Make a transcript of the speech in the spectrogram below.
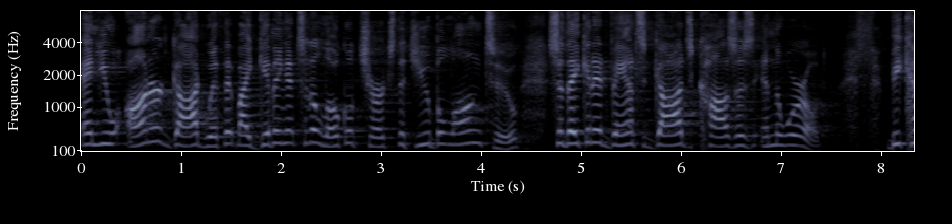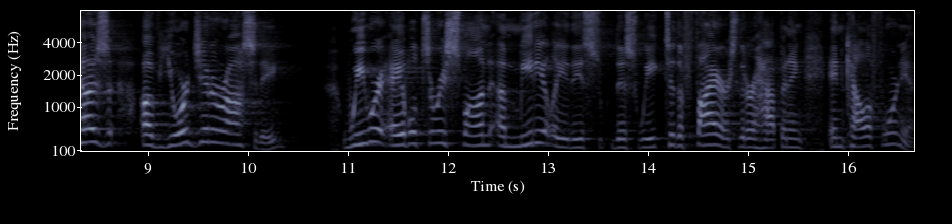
and you honor God with it by giving it to the local church that you belong to so they can advance God's causes in the world. Because of your generosity, we were able to respond immediately this, this week to the fires that are happening in California.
